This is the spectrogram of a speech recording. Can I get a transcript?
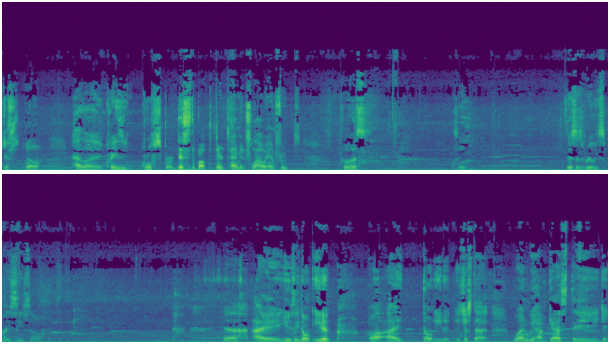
just you know, has a crazy growth spurt. This is about the third time it flower and fruits for us. See, this is really spicy, so. Yeah, I usually don't eat it. Well, I don't eat it. It's just that when we have guests, they get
